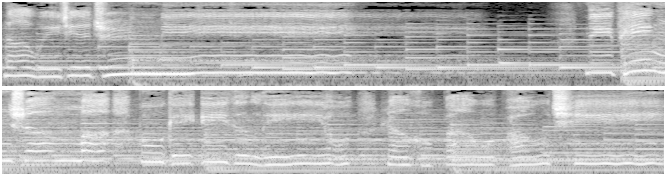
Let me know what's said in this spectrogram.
那未解之谜。你凭什么不给一个理由，然后把我抛弃？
